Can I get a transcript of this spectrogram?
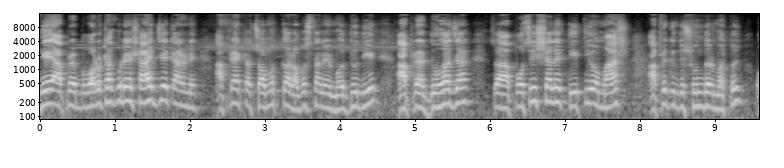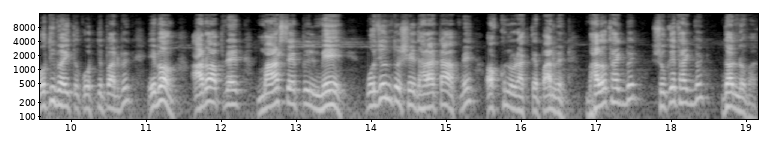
দিয়ে আপনার বড় ঠাকুরের সাহায্যের কারণে আপনি একটা চমৎকার অবস্থানের মধ্য দিয়ে আপনার দু হাজার পঁচিশ সালের তৃতীয় মাস আপনি কিন্তু সুন্দর মতোই অতিবাহিত করতে পারবেন এবং আরও আপনার মার্চ, এপ্রিল, মে পর্যন্ত সে ধারাটা আপনি অক্ষুণ্ণ রাখতে পারবেন। ভালো থাকবেন, সুখে থাকবেন, ধন্যবাদ।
